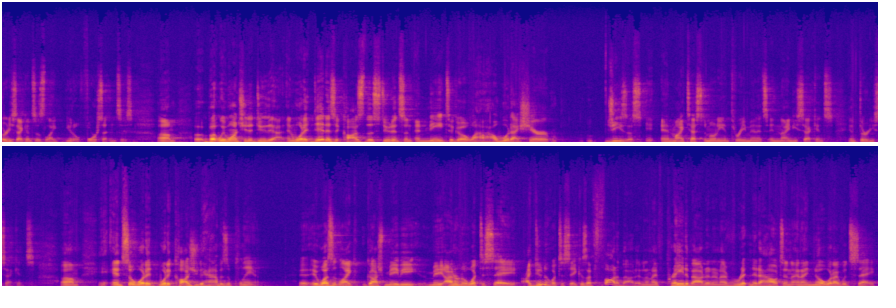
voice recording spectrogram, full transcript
30 seconds is like you know four sentences." Um, but we want you to do that. And what it did is it caused the students and, and me to go, wow, how would I share Jesus and my testimony in three minutes, in 90 seconds, in 30 seconds. Um, and so, what it, what it caused you to have is a plan. It wasn't like, gosh, maybe, maybe I don't know what to say. I do know what to say because I've thought about it and I've prayed about it and I've written it out and, and I know what I would say.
